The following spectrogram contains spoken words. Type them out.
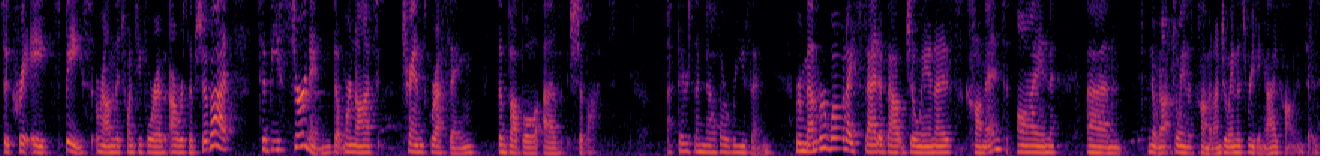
to create space around the 24 hours of Shabbat to be certain that we're not transgressing the bubble of Shabbat. But there's another reason. Remember what I said about Joanna's comment on, um, no, not Joanna's comment, on Joanna's reading. I commented.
